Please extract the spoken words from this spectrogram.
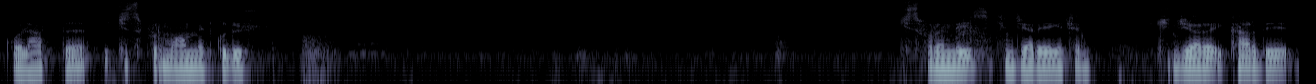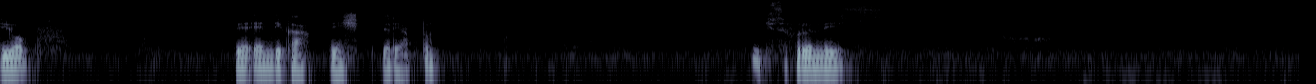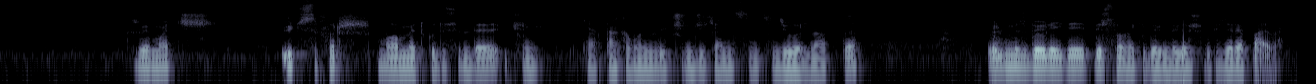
Gol attı. 2-0 Muhammed Kudüs. 0 öndeyiz. İkinci yarıya geçelim. İkinci yarı Icardi, Diop ve Endika değişiklikleri yaptım. 2-0 öndeyiz. Ve maç 3-0 Muhammed Kudüs'ün de 3. takımının 3. kendisinin ikinci golünü attı. Bölümümüz böyleydi. Bir sonraki bölümde görüşmek üzere. Bay bay.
